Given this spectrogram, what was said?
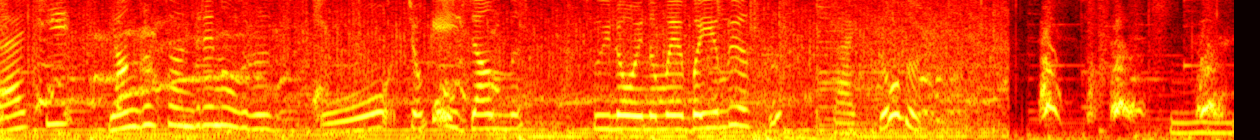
Belki yangın söndüren oluruz. Oo, çok heyecanlı. Suyla oynamaya bayılıyorsun. Belki de olur. Hmm.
